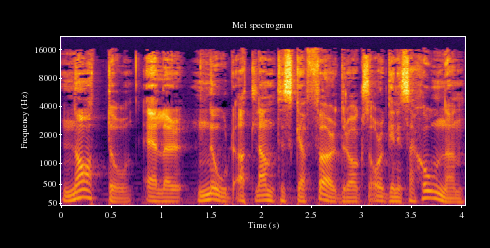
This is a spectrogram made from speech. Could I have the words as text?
NATO, eller Nordatlantiska fördragsorganisationen,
